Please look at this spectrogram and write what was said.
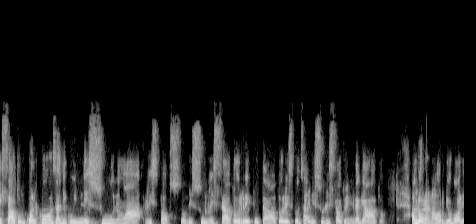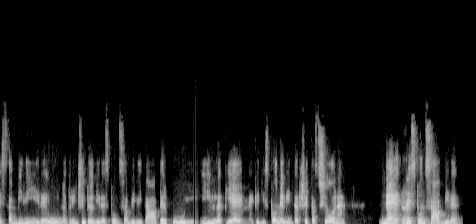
è stato un qualcosa di cui nessuno ha risposto, nessuno è stato reputato responsabile, nessuno è stato indagato. Allora Nordio vuole stabilire un principio di responsabilità per cui il PM che dispone l'intercettazione ne è responsabile,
